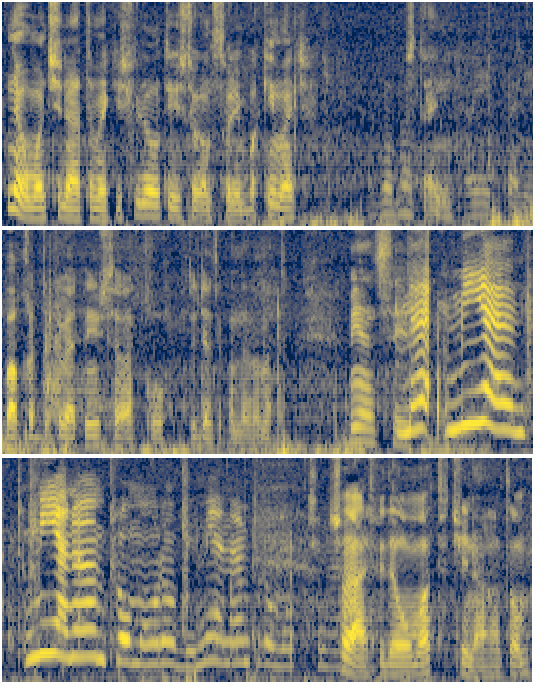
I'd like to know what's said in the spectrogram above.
Na jó, van, csináltam egy kis videót, Instagram story kimegy. Azt ennyi. Be akartok követni Instán, akkor tudjátok a nevemet. Milyen szép. Ne, milyen, milyen önpromó, Robi? Milyen önpromót csinál? Saját videómat csinálhatom.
